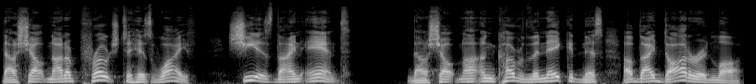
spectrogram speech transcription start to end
Thou shalt not approach to his wife. She is thine aunt. Thou shalt not uncover the nakedness of thy daughter in law.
